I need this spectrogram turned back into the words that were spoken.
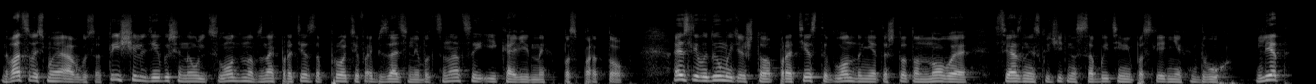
28 августа. Тысячи людей вышли на улицы Лондона в знак протеста против обязательной вакцинации и ковидных паспортов. А если вы думаете, что протесты в Лондоне это что-то новое, связанное исключительно с событиями последних двух лет,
